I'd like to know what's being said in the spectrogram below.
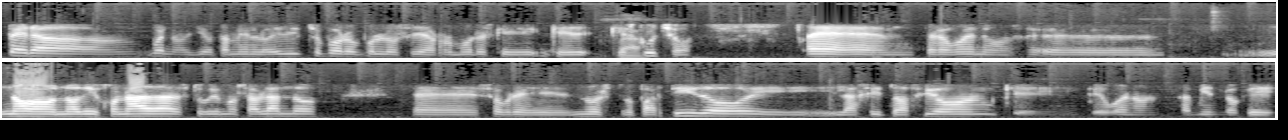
Pero bueno, yo también lo he dicho por, por los eh, rumores que, que- que Claro. escucho. Eh, pero bueno, eh, no, no dijo nada, estuvimos hablando eh, sobre nuestro partido y, la situación que, que, bueno, también lo que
